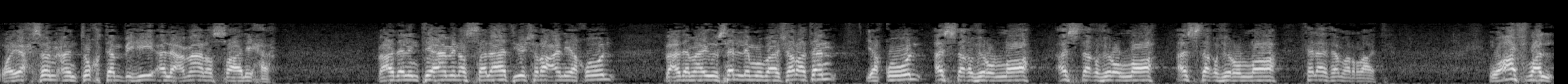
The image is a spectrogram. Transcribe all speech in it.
ويحسن أن تختم به الأعمال الصالحة. بعد الانتهاء من الصلاة يشرع أن يقول بعدما يسلم مباشرة يقول أستغفر الله أستغفر الله أستغفر الله ثلاث مرات. وأفضل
